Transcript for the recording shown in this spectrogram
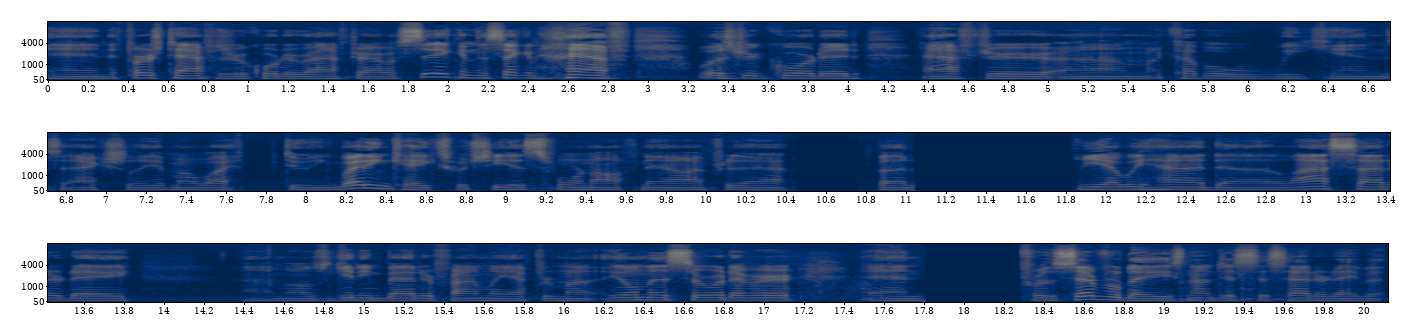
And the first half was recorded right after I was sick, and the second half was recorded after um, a couple weekends, actually, of my wife doing wedding cakes, which she has sworn off now after that. But yeah, we had uh, last Saturday. Um, I was getting better finally after my illness or whatever, and for several days, not just a Saturday, but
